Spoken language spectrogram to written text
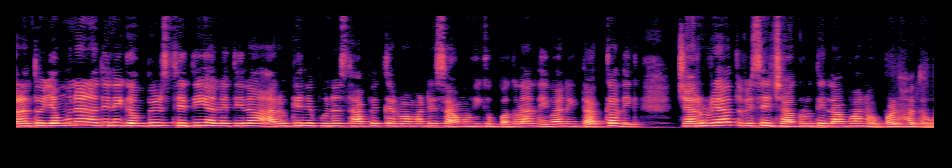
પરંતુ યમુના નદીની ગંભીર સ્થિતિ અને તેના આરોગ્યને પુનઃસ્થાપિત કરવા માટે સામૂહિક પગલાં લેવાની તાત્કાલિક જરૂરિયાત વિશે જાગૃતિ લાવવાનો પણ હતો.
